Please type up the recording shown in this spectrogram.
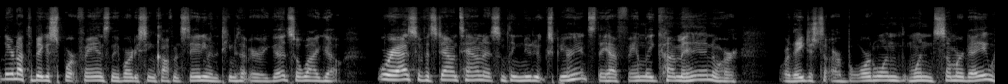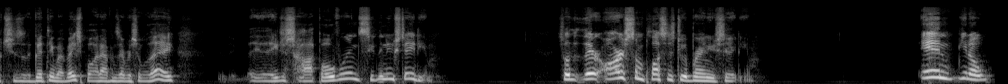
they're not the biggest sport fans. They've already seen Kauffman Stadium and the team's not very good. So why go? Whereas if it's downtown and it's something new to experience, they have family come in or or they just are bored one one summer day, which is a good thing about baseball. It happens every single day. They just hop over and see the new stadium. So there are some pluses to a brand new stadium. And, you know,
